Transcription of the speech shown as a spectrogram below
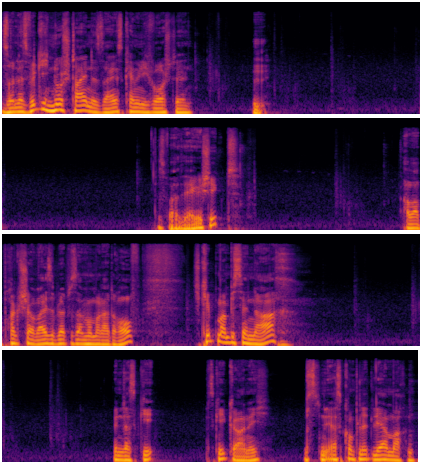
Sollen das wirklich nur Steine sein? Das kann ich mir nicht vorstellen. Hm. Das war sehr geschickt. Aber praktischerweise bleibt es einfach mal da drauf. Ich kippe mal ein bisschen nach. Wenn das geht. Das geht gar nicht. Müssten erst komplett leer machen.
